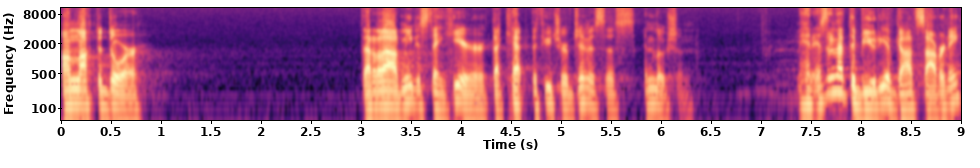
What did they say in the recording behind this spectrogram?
unlocked the door that allowed me to stay here, that kept the future of Genesis in motion. Man, isn't that the beauty of God's sovereignty?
